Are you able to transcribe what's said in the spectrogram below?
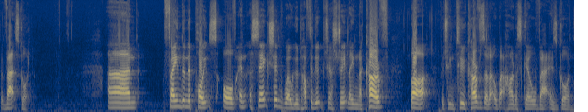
But that's gone. And finding the points of intersection, well, you'd have to do it between a straight line and a curve, but between two curves, a little bit harder skill, that is gone.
